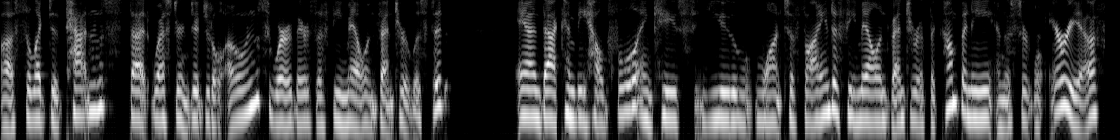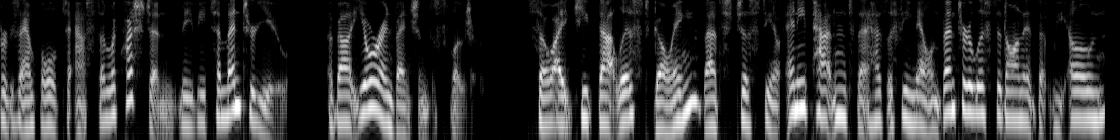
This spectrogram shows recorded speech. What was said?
uh, selected patents that Western Digital owns where there's a female inventor listed. And that can be helpful in case you want to find a female inventor at the company in a certain area, for example, to ask them a question, maybe to mentor you about your invention disclosure. So I keep that list going. That's just, you know, any patent that has a female inventor listed on it that we own.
